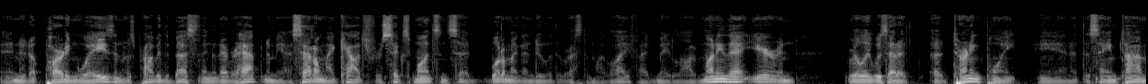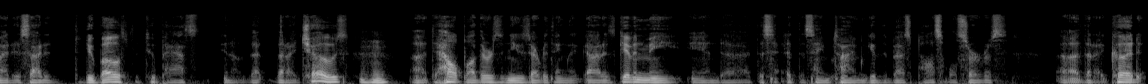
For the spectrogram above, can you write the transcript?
ended up parting ways, and it was probably the best thing that ever happened to me. I sat on my couch for six months and said, "What am I going to do with the rest of my life?" I'd made a lot of money that year, and really was at a, a turning point. And at the same time, I decided to do both, the two paths, you know, that that I chose. Mm-hmm uh, to help others and use everything that God has given me, and uh, at the at the same time give the best possible service uh, that I could.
